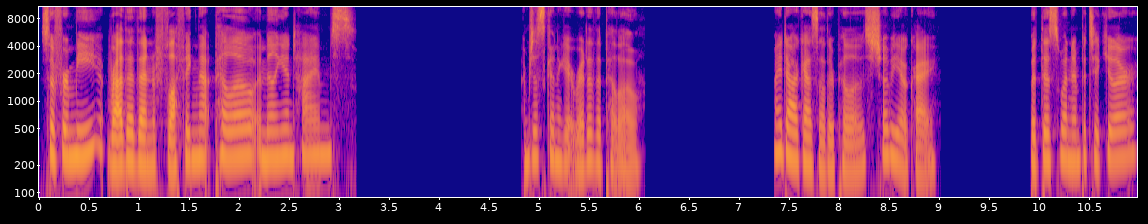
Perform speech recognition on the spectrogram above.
So for me, rather than fluffing that pillow a million times, I'm just going to get rid of the pillow. My dog has other pillows. She'll be okay. But this one in particular,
